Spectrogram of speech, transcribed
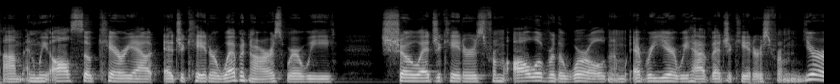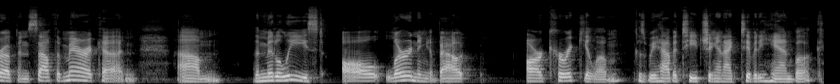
Um, and we also carry out educator webinars where we show educators from all over the world. And every year we have educators from Europe and South America and um, the Middle East all learning about our curriculum because we have a teaching and activity handbook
